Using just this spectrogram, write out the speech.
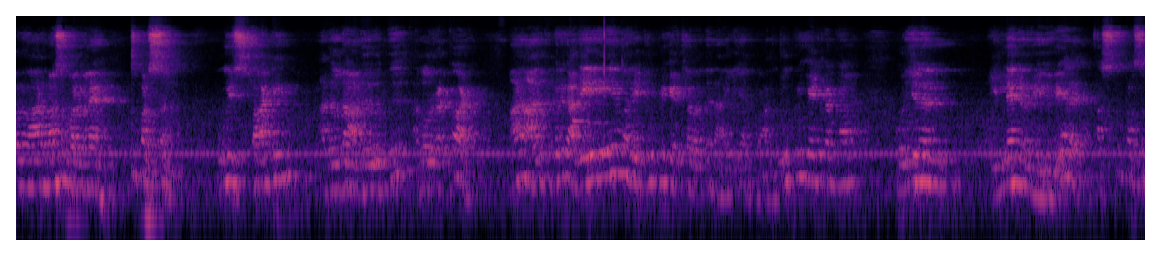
ஒரு ஆறு மாதம் பாருங்களேன். பர்சன் ஹூ இஸ் ஸ்டார்டிங் அதுதான் அது வந்து அது ஒரு ரெக்கார்டு ஆனால் அதுக்கு பிறகு அதே மாதிரி டூப்ளிகேட்ல வந்து நிறைய இருக்கும். அது டூப்ளிகேட்னா ஒரிஜினல் இல்லைங்கிறது இது ஃபஸ்ட்டு ஃபர்ஸ்ட்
